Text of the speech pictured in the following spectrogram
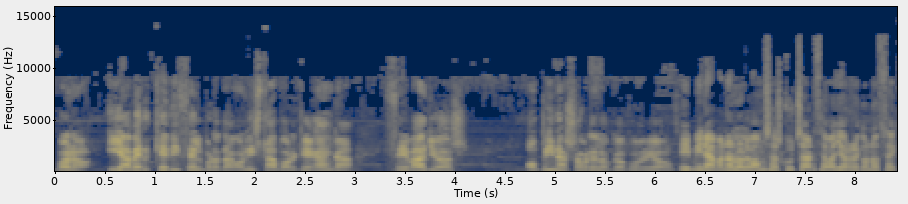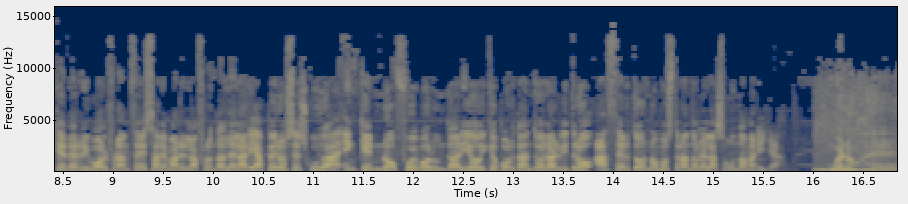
Bueno, y a ver qué dice el protagonista, porque Ganga, Ceballos ¿Opinas sobre lo que ocurrió? Sí, mira, Manolo, le vamos a escuchar. Ceballos reconoce que derribó al francés Alemán en la frontal del área, pero se escuda en que no fue voluntario y que por tanto el árbitro acertó no mostrándole la segunda amarilla. Bueno, eh,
